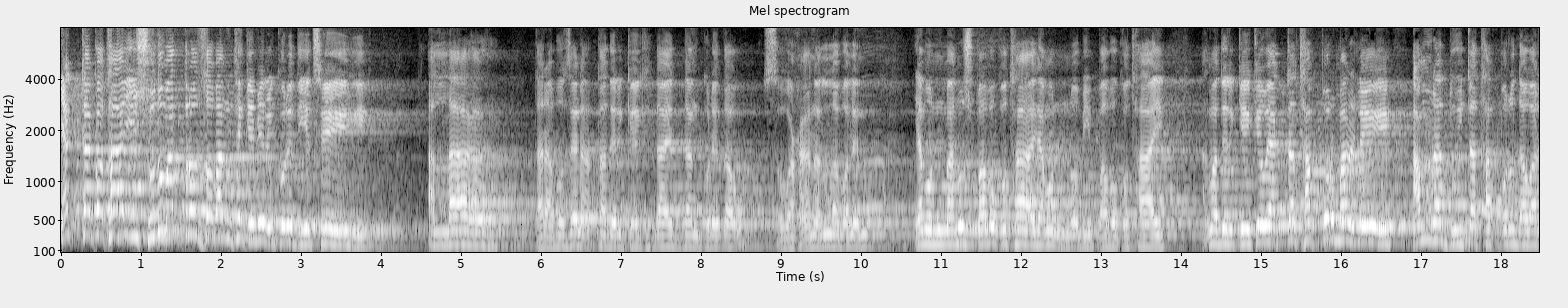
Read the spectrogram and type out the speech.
একটা কথাই শুধুমাত্র জবান থেকে বের করে দিয়েছে। আল্লাহ, তারা বোঝে না, তাদেরকে হৃদায়ত দান করে দাও। সোহান আল্লাহ বলেন, এমন মানুষ পাবো কোথায়? এমন নবী পাবো কোথায়? আমাদেরকে কেউ একটা থাপ্পড় মারলে আমরা দুইটা থাপ্পড় দেওয়ার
